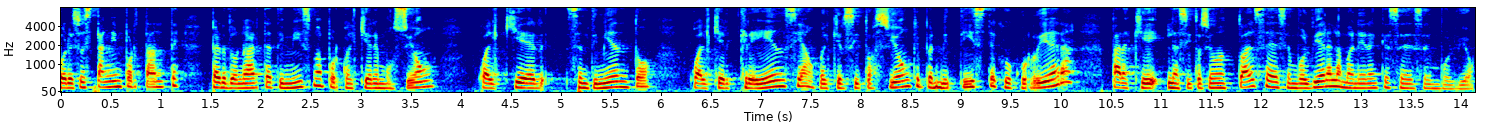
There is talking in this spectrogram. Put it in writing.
Por eso es tan importante perdonarte a ti misma por cualquier emoción, cualquier sentimiento, cualquier creencia o cualquier situación que permitiste que ocurriera para que la situación actual se desenvolviera la manera en que se desenvolvió.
